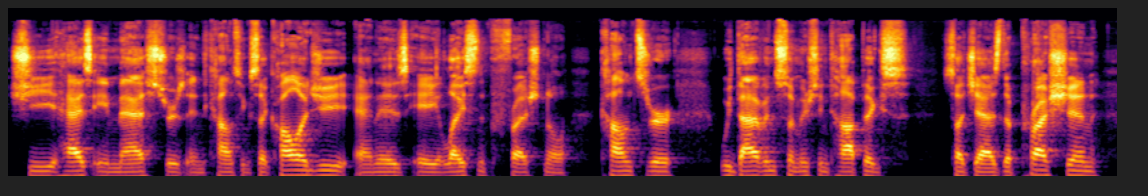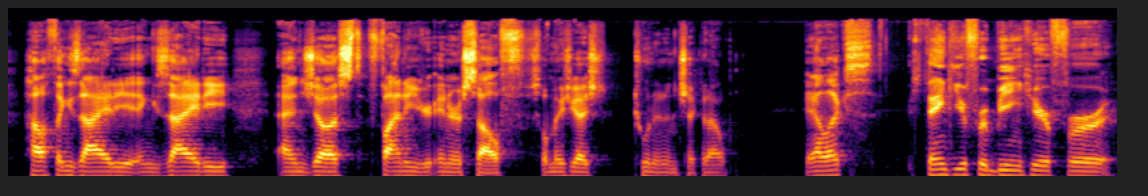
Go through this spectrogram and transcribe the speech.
She has a master's in counseling psychology and is a licensed professional counselor. We dive into some interesting topics such as depression, health anxiety, anxiety, and just finding your inner self. So make sure you guys tune in and check it out. Hey, Alex, thank you for being here for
